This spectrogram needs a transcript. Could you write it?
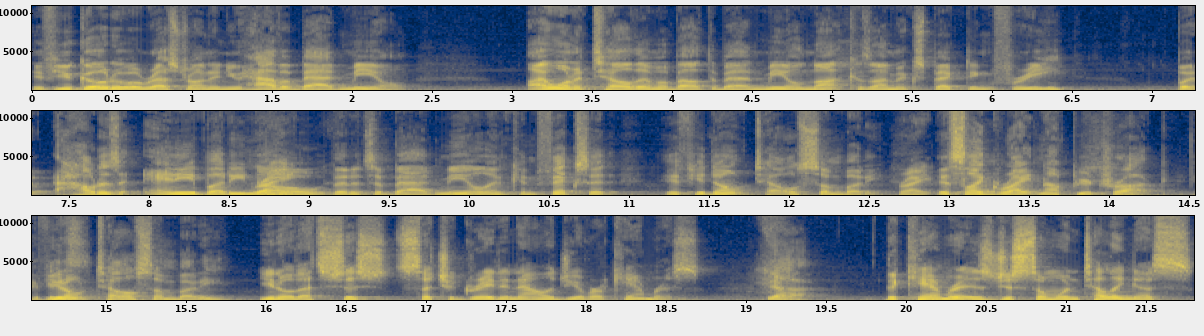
If you go to a restaurant and you have a bad meal, I want to tell them about the bad meal, not because I'm expecting free, but how does anybody know that it's a bad meal and can fix it if you don't tell somebody? Right. It's like writing up your truck. If you don't tell somebody, You know, that's just such a great analogy of our cameras. yeah, The camera is just someone telling us,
